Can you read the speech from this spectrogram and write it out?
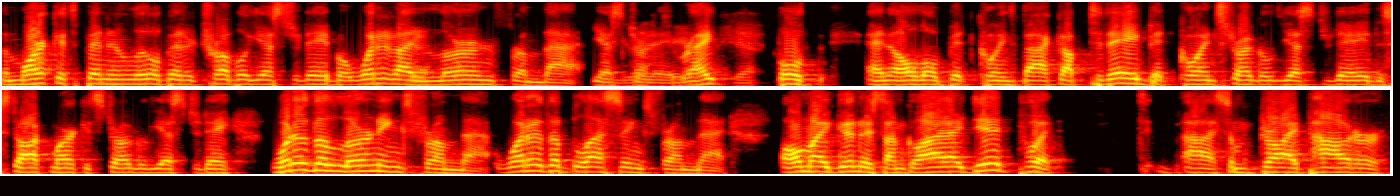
The market's been in a little bit of trouble yesterday, but what did I Yeah. learn from that yesterday, Exactly. right? Yeah. both and although bitcoin's back up today bitcoin struggled yesterday the stock market struggled yesterday what are the learnings from that what are the blessings from that oh my goodness i'm glad i did put uh, some dry powder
